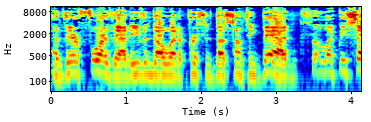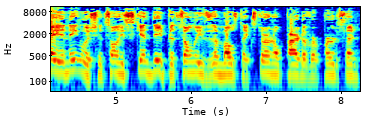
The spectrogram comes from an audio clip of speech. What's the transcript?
And therefore that even though when a person does something bad, so like we say in English, it's only skin deep. It's only the most external part of a person,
